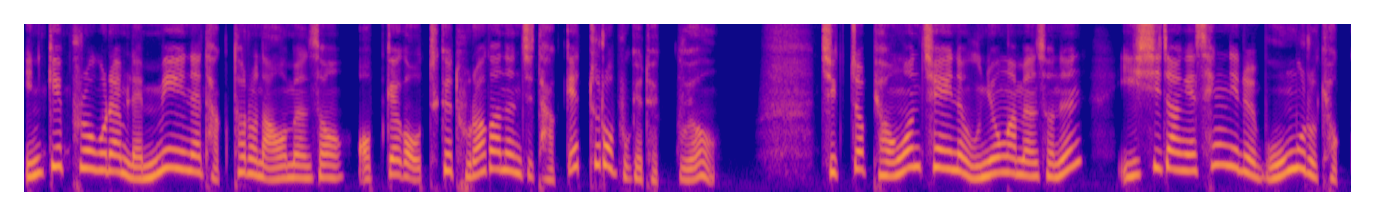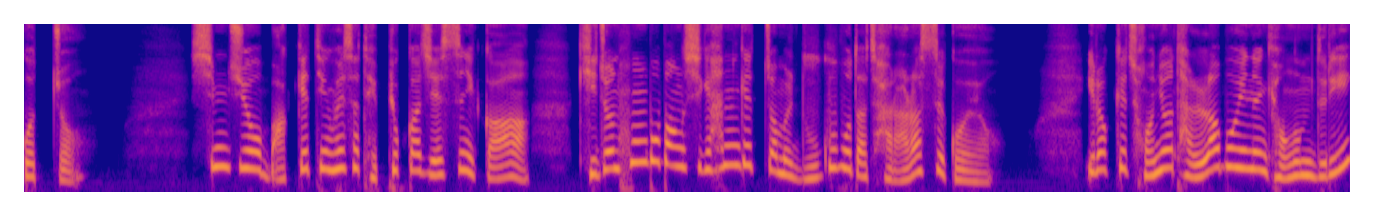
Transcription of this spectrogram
인기 프로그램 렛미인의 닥터로 나오면서 업계가 어떻게 돌아가는지 다 꿰뚫어 보게 됐고요. 직접 병원 체인을 운영하면서는 이 시장의 생리를 몸으로 겪었죠. 심지어 마케팅 회사 대표까지 했으니까 기존 홍보 방식의 한계점을 누구보다 잘 알았을 거예요. 이렇게 전혀 달라 보이는 경험들이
